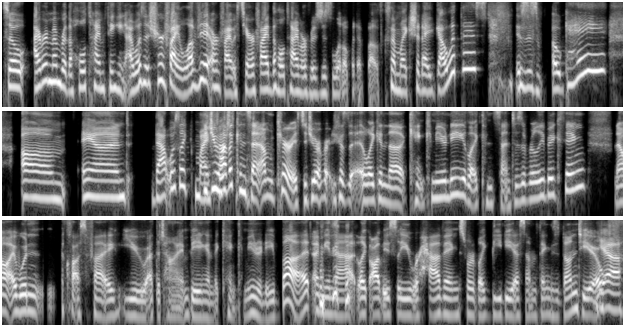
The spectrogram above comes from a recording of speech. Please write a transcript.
So I remember the whole time thinking I wasn't sure if I loved it or if I was terrified the whole time or if it was just a little bit of both cuz I'm like, should I go with this? Is this okay? Um and that was like my did you have a consent i'm curious did you ever because uh, like in the kink community like consent is a really big thing now i wouldn't classify you at the time being in the kink community but i mean that like obviously you were having sort of like bdsm things done to you Yeah.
